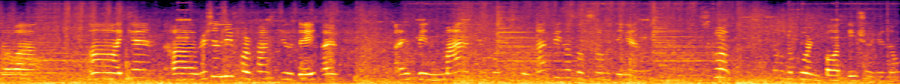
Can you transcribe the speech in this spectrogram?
So uh, uh, I can uh recently for past few days I've I've been what to do, not because of something else. Scroll, because of the current bot issue, you know.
